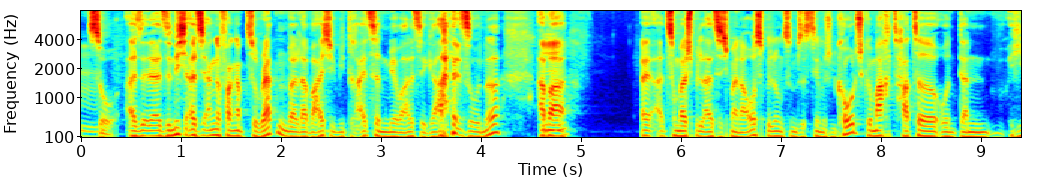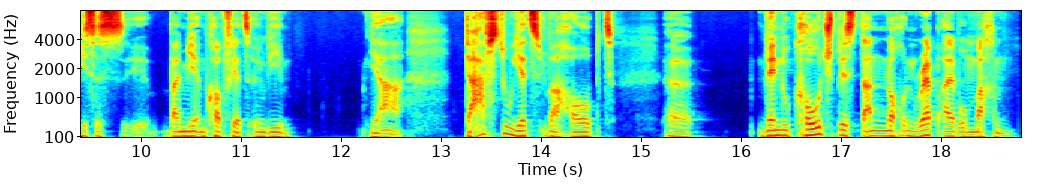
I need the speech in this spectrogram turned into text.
Mhm. So, also, also nicht, als ich angefangen habe zu rappen, weil da war ich irgendwie 13 und mir war alles egal, so, ne? Aber mhm. Äh, zum Beispiel, als ich meine Ausbildung zum systemischen Coach gemacht hatte und dann hieß es bei mir im Kopf jetzt irgendwie, ja, darfst du jetzt überhaupt, äh, wenn du Coach bist, dann noch ein Rap-Album machen?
